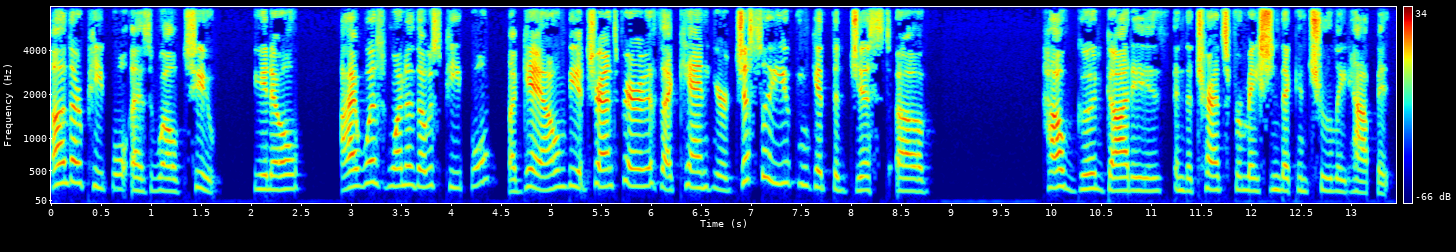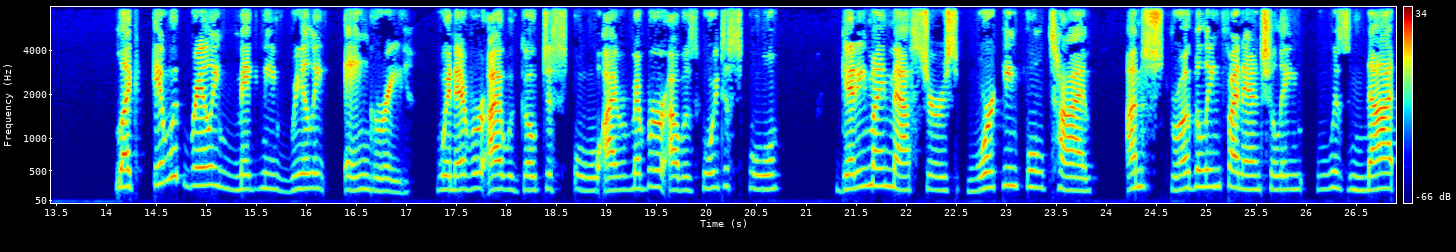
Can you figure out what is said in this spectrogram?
other people as well too. You know, I was one of those people. Again, I to be as transparent as I can here, just so you can get the gist of how good God is and the transformation that can truly happen. Like it would really make me really angry whenever I would go to school. I remember I was going to school, getting my master's, working full time. I'm struggling financially. It was not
